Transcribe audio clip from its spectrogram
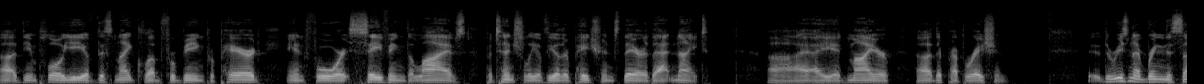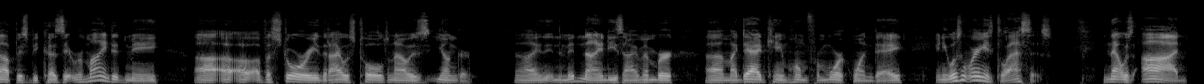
uh, the employee of this nightclub for being prepared and for saving the lives potentially of the other patrons there that night. Uh, I, I, admire uh, their preparation. The reason I bring this up is because it reminded me uh, of a story that I was told when I was younger. Uh, in, in, the mid 90s, I remember uh, my dad came home from work one day and he wasn't wearing his glasses. And that was odd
